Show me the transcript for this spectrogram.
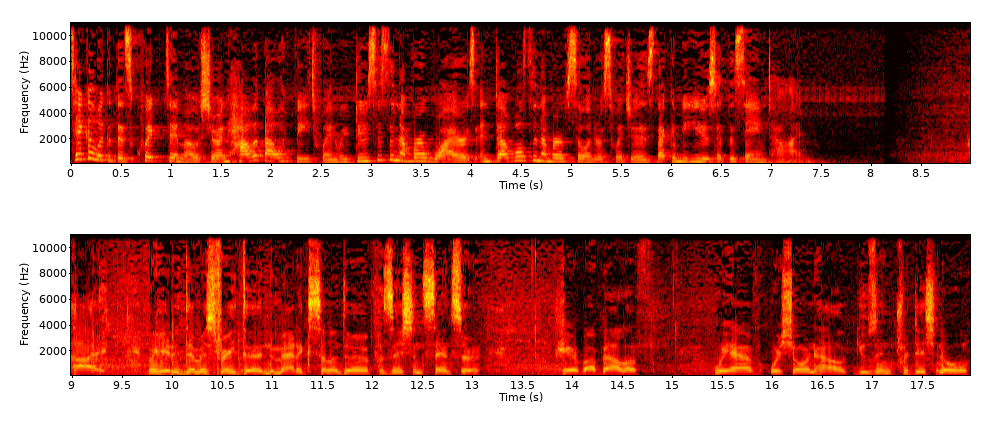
Take a look at this quick demo showing how the Balluff V-Twin reduces the number of wires and doubles the number of cylinder switches that can be used at the same time. Hi, we're here to demonstrate the pneumatic cylinder position sensor here by Balluff. We have, we're showing how using traditional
